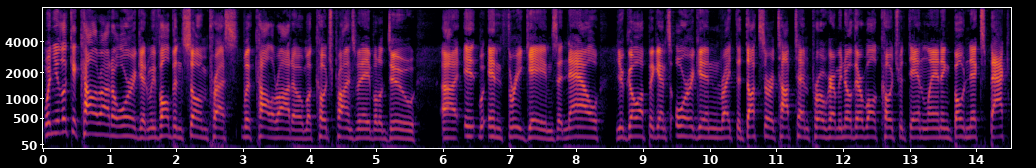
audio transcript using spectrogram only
When you look at Colorado, Oregon, we've all been so impressed with Colorado and what Coach Prime's been able to do uh, in three games. And now you go up against Oregon, right? The Ducks are a top 10 program. We know they're well coached with Dan Lanning. Bo Nix back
